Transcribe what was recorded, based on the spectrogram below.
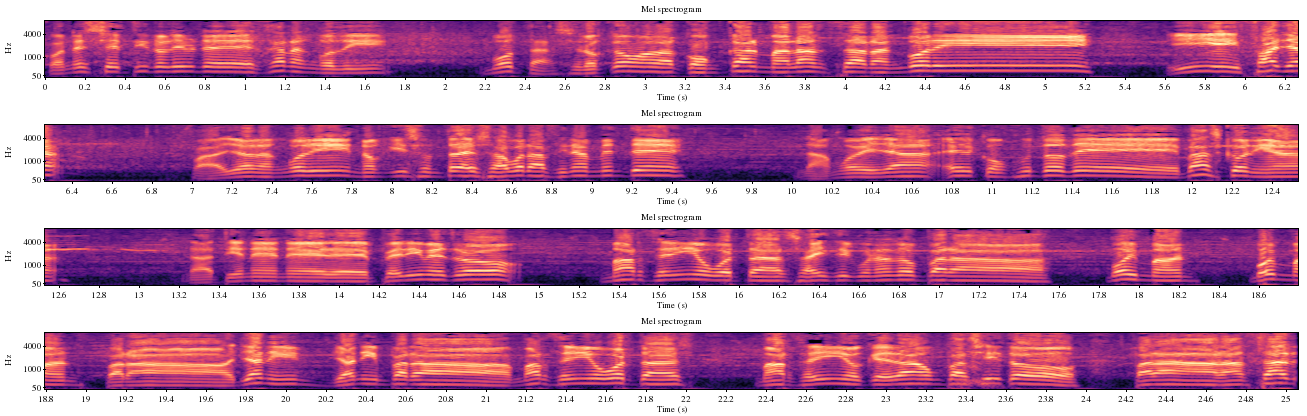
con ese tiro libre de Harangodi. Bota, se lo quema con calma, lanza Arangodi y falla. Falló Arangodi, no quiso entrar esa bola finalmente. La mueve ya el conjunto de Vasconia. La tiene en el eh, perímetro. Marcelino Huertas ahí circulando para Boyman. Boyman para Janin. Janin para Marcelino Huertas. Marcelino que da un pasito para lanzar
